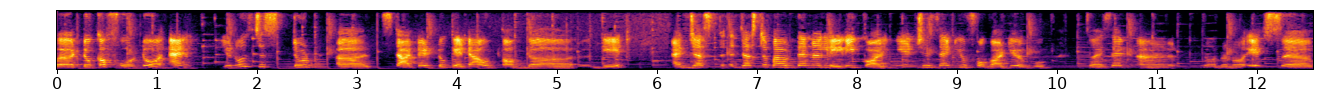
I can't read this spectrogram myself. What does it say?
uh, took a photo and you know just stood uh, started to get out of the gate and just just about then a lady called me and she said you forgot your book so i said uh, no no no it's uh,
